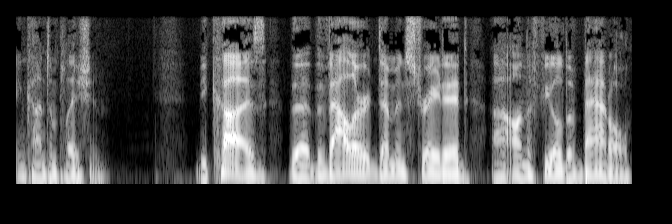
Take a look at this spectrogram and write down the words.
and contemplation because the, the valor demonstrated uh, on the field of battle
